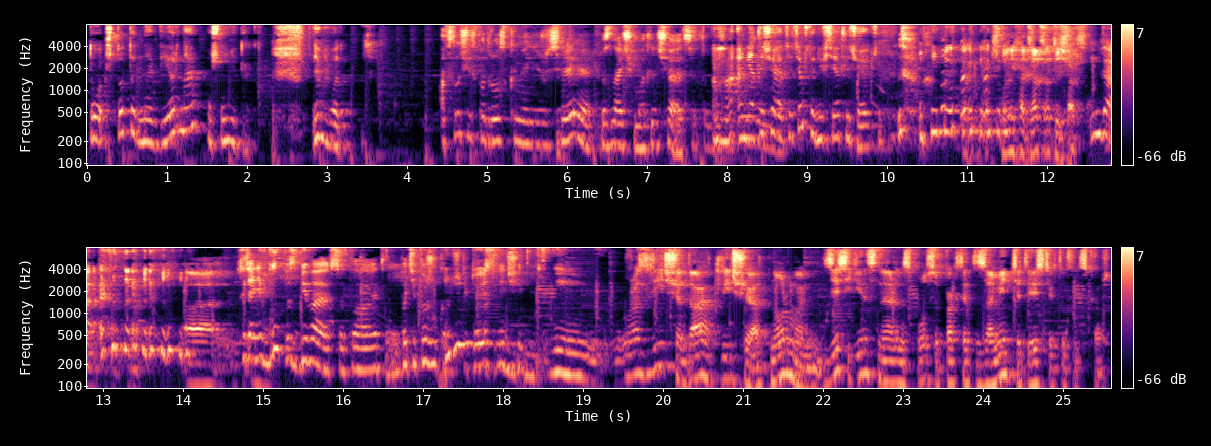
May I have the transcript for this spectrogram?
то что-то, наверное, пошло не так. Вот. А в случае с подростками они же все время значимо отличаются. от Ага, они отличаются тем, что они все отличаются. Что не хотят отличаться. Да. А, Хотя они в группы сбиваются по этому, по типажу, короче, То есть различия, да, отличия от нормы. Здесь единственный, наверное, способ как-то это заметить, это если кто-то скажет.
